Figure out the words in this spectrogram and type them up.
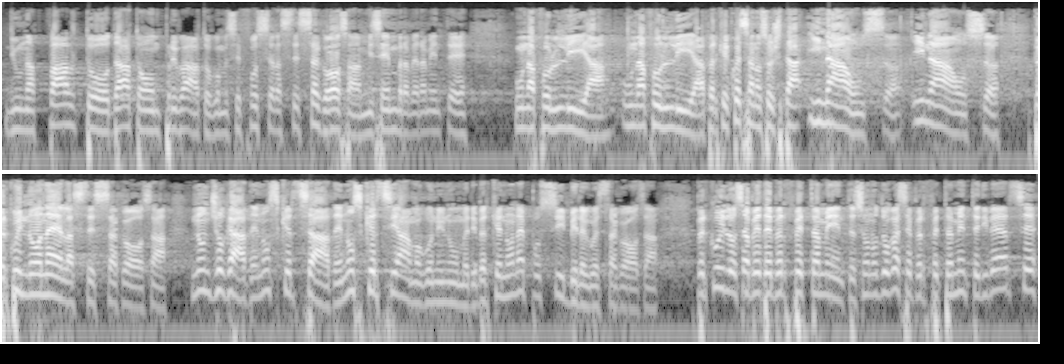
di un appalto dato a un privato come se fosse la stessa cosa mi sembra veramente una follia, una follia, perché questa è una società in-house, in-house, per cui non è la stessa cosa. Non giocate, non scherzate, non scherziamo con i numeri, perché non è possibile questa cosa. Per cui lo sapete perfettamente, sono due cose perfettamente diverse,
